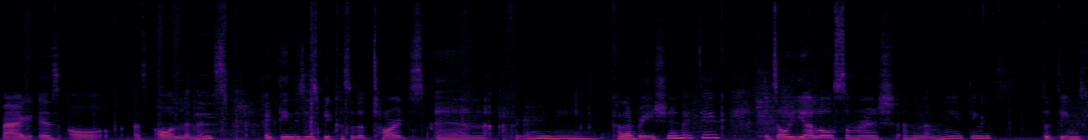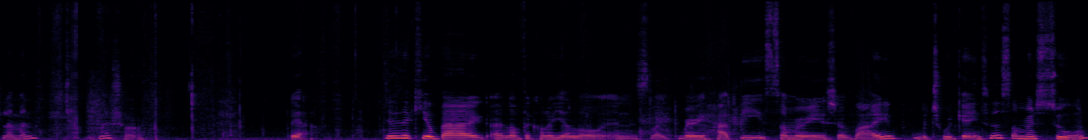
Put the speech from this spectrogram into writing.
bag is all as all lemons. I think this is because of the tarts and I forget her name. Collaboration, I think. It's all yellow, summerish, and lemony. I think it's the theme is lemon. I'm not sure. But yeah. This is a cute bag. I love the color yellow and it's like very happy summerish vibe, which we're getting to the summer soon.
